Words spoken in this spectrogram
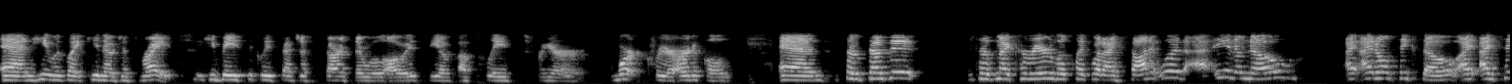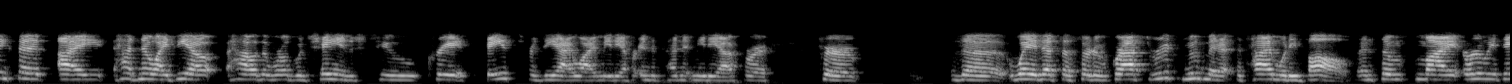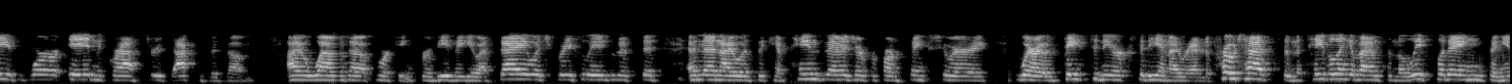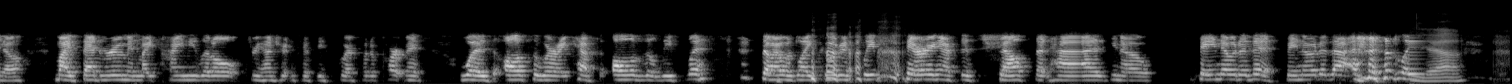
And he was like, you know, just write. He basically said, just start. There will always be a, a place for your work, for your articles. And so, does it? Does my career look like what I thought it would? I, you know, no. I, I don't think so. I, I think that I had no idea how the world would change to create space for DIY media, for independent media, for for the way that the sort of grassroots movement at the time would evolve. And so my early days were in grassroots activism. I wound up working for Viva USA, which briefly existed. And then I was the campaigns manager for Farm Sanctuary, where I was based in New York City and I ran the protests and the tabling events and the leafletings. And, you know, my bedroom in my tiny little 350 square foot apartment was also where I kept all of the leaflets so I would like go to sleep staring at this shelf that has, you know, say no to this, say no to that, like yeah.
